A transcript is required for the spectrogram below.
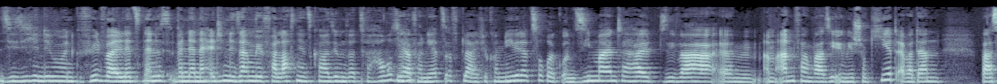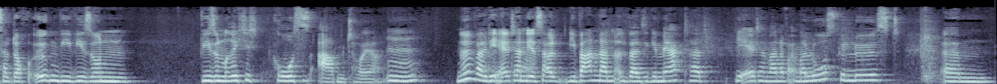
sie sich in dem Moment gefühlt? Weil letzten Endes, wenn deine Eltern dir sagen, wir verlassen jetzt quasi unser Zuhause. Ja, von jetzt auf gleich, wir kommen nie wieder zurück. Und sie meinte halt, sie war, ähm, am Anfang war sie irgendwie schockiert, aber dann war es halt doch irgendwie wie so ein, wie so ein richtig großes Abenteuer. Ne? Weil die Eltern, die, ist halt, die waren dann, weil sie gemerkt hat, die Eltern waren auf einmal losgelöst, ähm,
